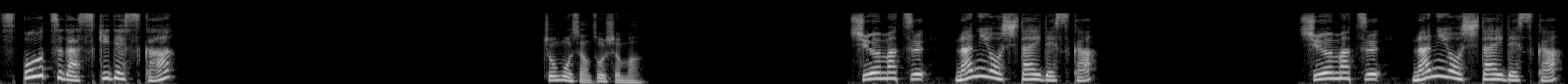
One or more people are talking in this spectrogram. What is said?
スポーツが好きですか？周末想做什么？週末何をしたいですか？週末何をしたいですか？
